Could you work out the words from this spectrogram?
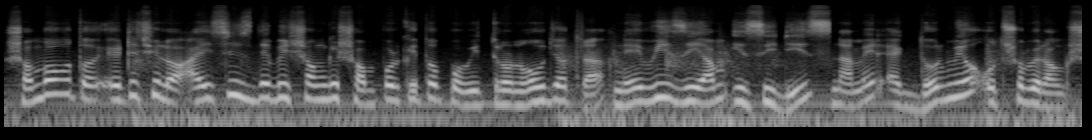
সম্ভবত এটি ছিল আইসিস দেবীর সঙ্গে সম্পর্কিত পবিত্র নৌযাত্রা নেভিজিয়াম ইসিডিস নামের এক ধর্মীয় উৎসবের অংশ।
